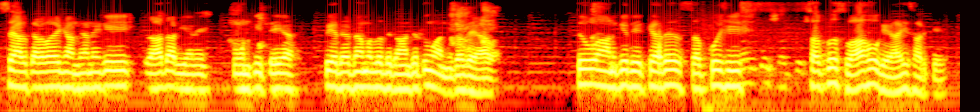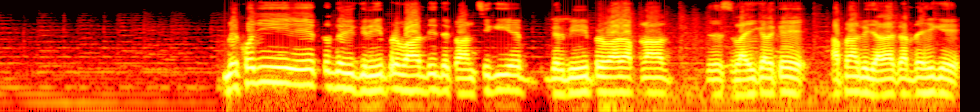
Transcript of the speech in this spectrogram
ਸੈਲ ਕਰਨ ਜਾਂਦੇ ਨੇ ਕਿ ਰਾਹਦਾਰੀਆਂ ਨੇ ਫੋਨ ਕੀਤੇ ਆ ਵੀ ਇੱਦਾਂ ਇੱਦਾਂ ਮਤਲਬ ਦੁਕਾਨ 'ਚ ਧੂੰਆਂ ਨਿਕਲ ਰਿਹਾ ਵਾ। ਤੇ ਉਹ ਆਣ ਕੇ ਦੇਖਿਆ ਤੇ ਸਭ ਕੁਝ ਹੀ, ਸਭ ਕੁਝ ਸਵਾਹ ਹੋ ਗਿਆ ਸੀ ਸੜ ਕੇ ਦੇਖੋ ਜੀ ਇਹ ਇੱਕ ਗਰੀ- ਗਰੀਬ ਪਰਿਵਾਰ ਦੀ ਦੁਕਾਨ ਸੀਗੀ ਇਹ ਗਰੀਬ ਪਰਿਵਾਰ ਆਪਣਾ ਅਹ, ਸਿਲਾਈ ਕਰਕੇ ਆਪਣਾ ਗੁਜ਼ਾਰਾ ਕਰਦੇ ਸੀਗੇ।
